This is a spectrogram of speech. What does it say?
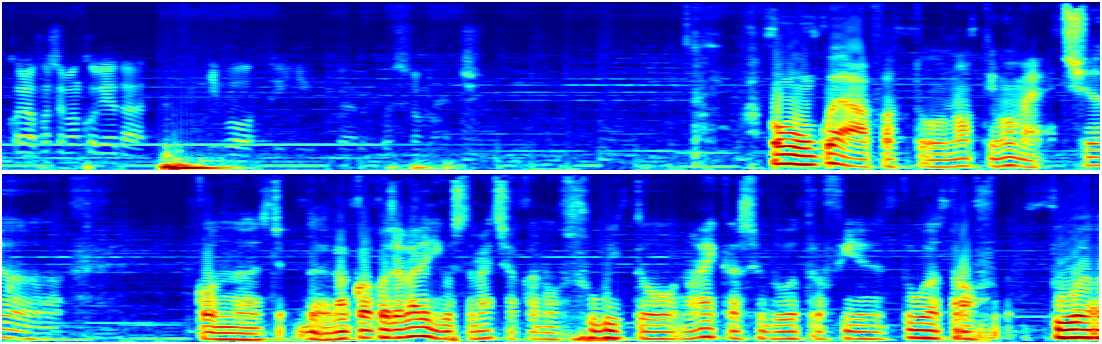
Ancora forse manco li ha i voti per questo match. comunque ha fatto un ottimo match con cioè, la co- cosa bella di questo match è che hanno subito non è classe 2 trofie 2 2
